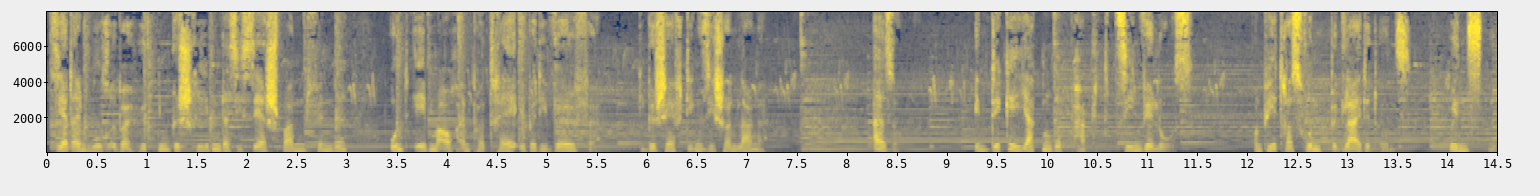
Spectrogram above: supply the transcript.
Sie hat ein Buch über Hütten geschrieben, das ich sehr spannend finde, und eben auch ein Porträt über die Wölfe. Die beschäftigen sie schon lange. Also, in dicke Jacken gepackt ziehen wir los. Und Petras Hund begleitet uns, Winston.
